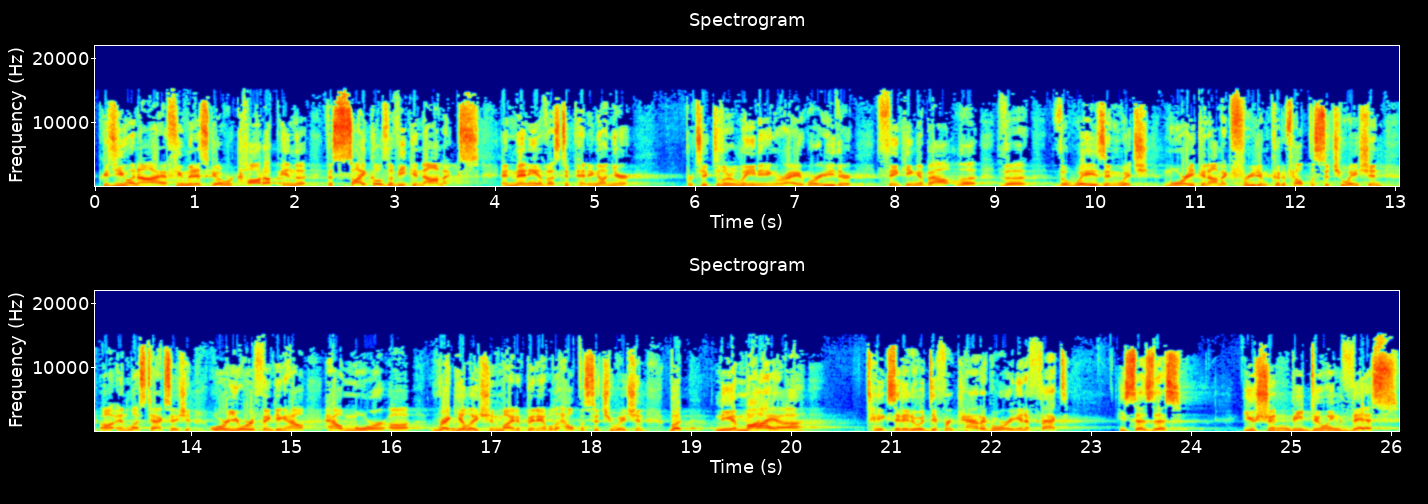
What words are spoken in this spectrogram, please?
Because you and I, a few minutes ago, were caught up in the, the cycles of economics. And many of us, depending on your particular leaning, right? We're either thinking about the, the, the ways in which more economic freedom could have helped the situation uh, and less taxation, or you were thinking how, how more uh, regulation might have been able to help the situation. But Nehemiah takes it into a different category. In effect, he says this You shouldn't be doing this.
